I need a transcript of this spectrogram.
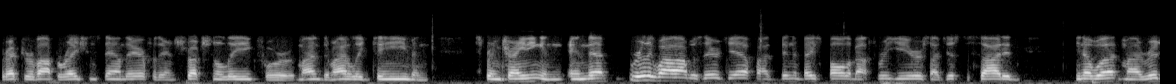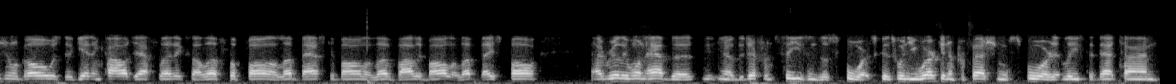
director of operations down there for their instructional league for my, the minor league team and spring training. And, and that really, while I was there, Jeff, I'd been in baseball about three years. I just decided, you know what, my original goal was to get in college athletics. I love football, I love basketball, I love volleyball, I love baseball. I really want to have the you know the different seasons of sports because when you work in a professional sport, at least at that time,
